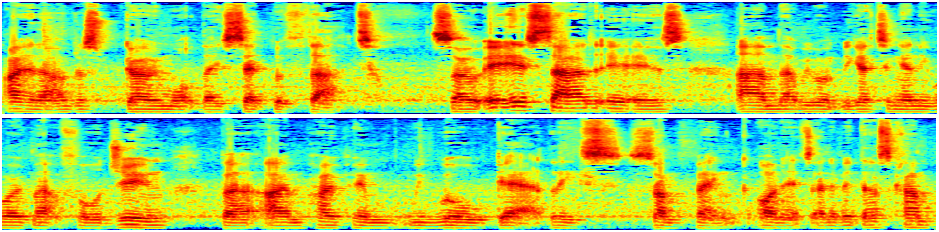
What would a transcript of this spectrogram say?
I don't know, I'm just going what they said with that. So it is sad, it is, um, that we won't be getting any roadmap for June, but I'm hoping we will get at least something on it and if it does come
